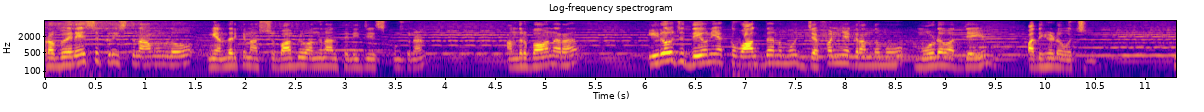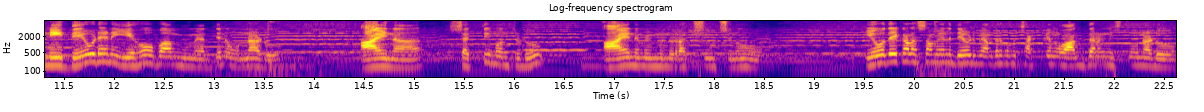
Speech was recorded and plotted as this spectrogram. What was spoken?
ప్రభు క్రీస్తు నామంలో మీ అందరికీ నా శుభాభివందనాలు తెలియజేసుకుంటున్నాను. అందరు బాగున్నారా? ఈరోజు దేవుని యొక్క వాగ్దానము జఫన్య గ్రంథము మూడవ అధ్యాయం పదిహేడవ వచ్చిన నీ దేవుడైన యెహోవా మీ మధ్యన ఉన్నాడు. ఆయన శక్తిమంతుడు. ఆయన మిమ్మల్ని రక్షించును. ఈ ఉదయకాల సమయంలో దేవుడు మీ అందరికీ ఒక చక్కని వాగ్దానాన్ని ఇస్తూ ఉన్నాడు.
